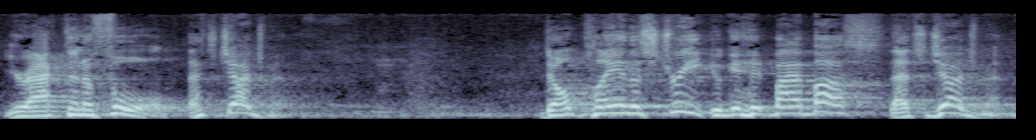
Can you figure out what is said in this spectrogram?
You're acting a fool. That's judgment. Don't play in the street, you'll get hit by a bus. That's judgment.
